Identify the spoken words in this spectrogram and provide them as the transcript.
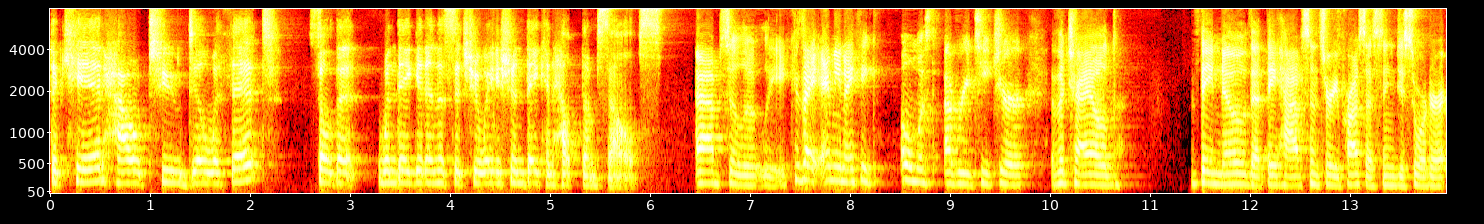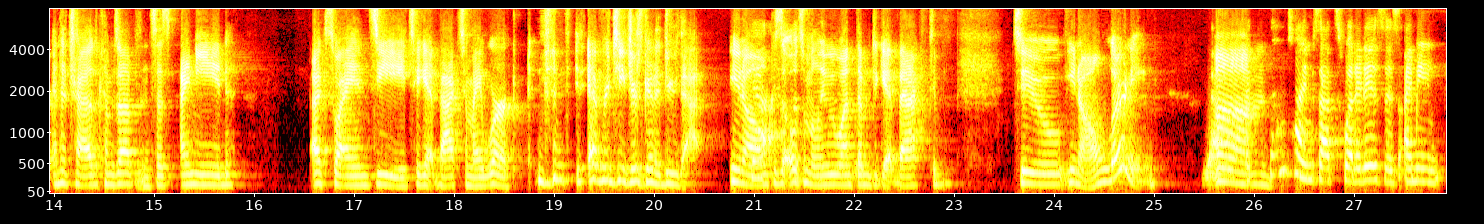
the kid how to deal with it so that when they get in the situation, they can help themselves. Absolutely. Because I, I mean, I think almost every teacher of a child they know that they have sensory processing disorder and a child comes up and says i need x y and z to get back to my work every teacher's going to do that you know because yeah. ultimately we want them to get back to to you know learning yeah. Um, sometimes that's what it is is i mean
